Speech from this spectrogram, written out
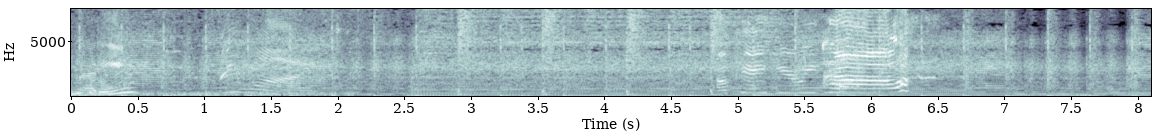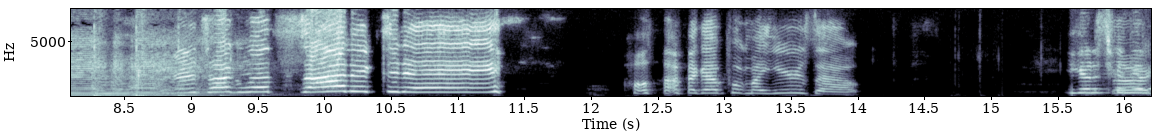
ready. Rewind. Okay, here we go. We're gonna talk about Sonic today. Hold on, I gotta put my ears out. You gotta turn the other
